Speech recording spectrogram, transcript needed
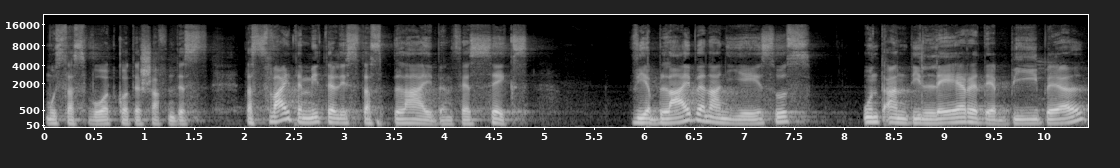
muss das Wort Gottes schaffen. Das, das zweite Mittel ist das Bleiben, Vers 6. Wir bleiben an Jesus und an die Lehre der Bibel.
